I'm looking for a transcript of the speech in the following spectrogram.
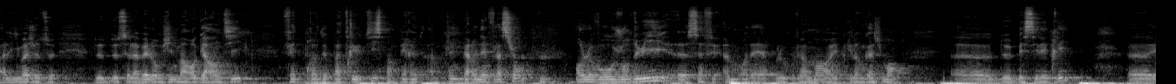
à l'image de ce, de, ce label Origine Maroc Garantie? Faites preuve de patriotisme en, période, en pleine période d'inflation. On le voit aujourd'hui, euh, ça fait un mois d'ailleurs que le gouvernement avait pris l'engagement euh, de baisser les prix. Euh,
